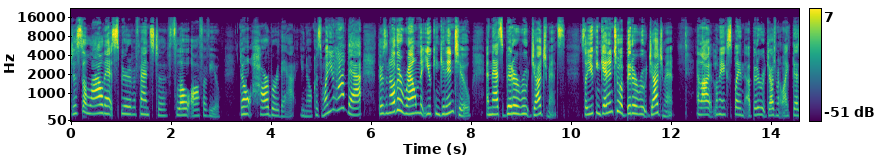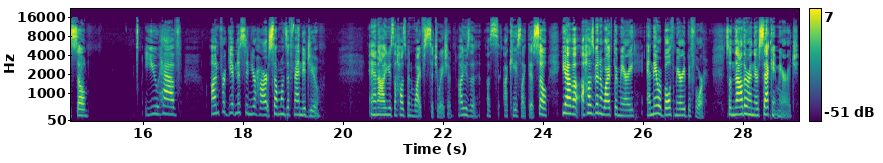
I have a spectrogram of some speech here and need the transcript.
just allow that spirit of offense to flow off of you. Don't harbor that, you know, because when you have that, there's another realm that you can get into, and that's bitter root judgments. So you can get into a bitter root judgment. And let me explain a bitter root judgment like this. So you have unforgiveness in your heart, someone's offended you. And I'll use a husband wife situation. I'll use a, a, a case like this. So you have a, a husband and wife, they're married, and they were both married before. So now they're in their second marriage.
